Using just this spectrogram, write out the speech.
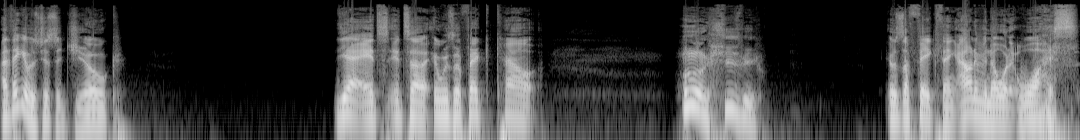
I think it was just a joke. Yeah, it's it's a it was a fake account. Oh, excuse me. It was a fake thing. I don't even know what it was.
